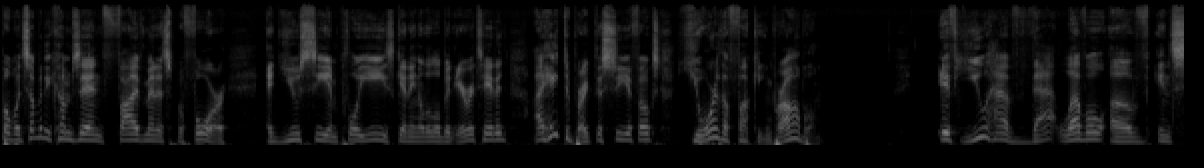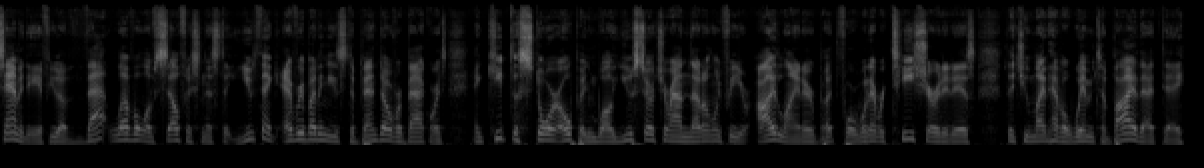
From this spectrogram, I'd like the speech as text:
But when somebody comes in five minutes before and you see employees getting a little bit irritated, I hate to break this to you folks, you're the fucking problem if you have that level of insanity, if you have that level of selfishness that you think everybody needs to bend over backwards and keep the store open while you search around not only for your eyeliner, but for whatever t shirt it is that you might have a whim to buy that day,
